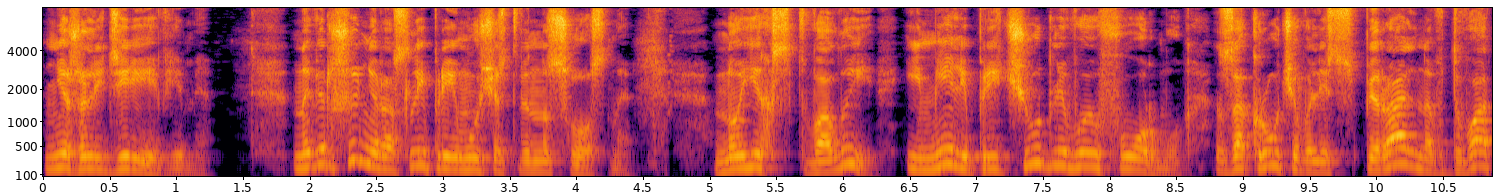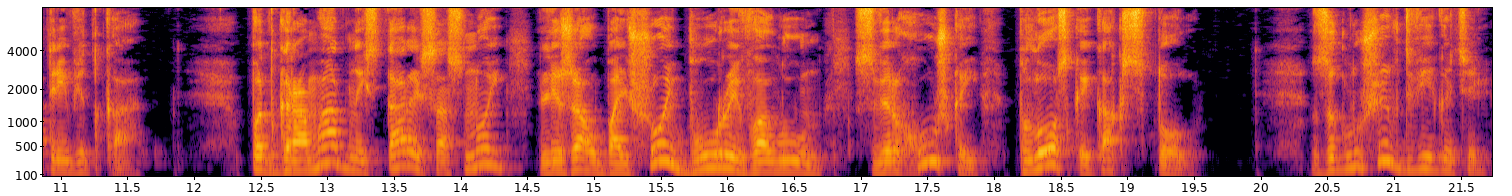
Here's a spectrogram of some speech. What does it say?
нежели деревьями. На вершине росли преимущественно сосны, но их стволы имели причудливую форму, закручивались спирально в два-три витка. Под громадной старой сосной лежал большой бурый валун с верхушкой, плоской, как стол. Заглушив двигатель,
